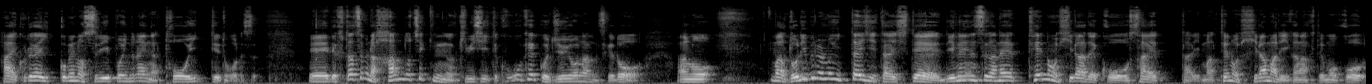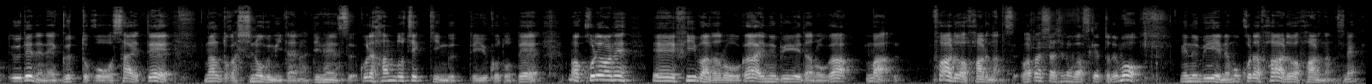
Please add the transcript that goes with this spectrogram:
はい、これが1個目のスリーポイントラインが遠いっていうところです。えー、で、2つ目のハンドチェッキングが厳しいって、ここ結構重要なんですけど、あの、まあ、ドリブルの1対1に対して、ディフェンスがね、手のひらでこう押さえたり、まあ、手のひらまでいかなくても、こう、腕でね、ぐっとこう押さえて、なんとかしのぐみたいなディフェンス。これハンドチェッキングっていうことで、まあ、これはね、えー、フィーバーだろうが、NBA だろうが、まあ、ファールはファールなんです。私たちのバスケットでも、NBA でも、これはファールはファールなんですね。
